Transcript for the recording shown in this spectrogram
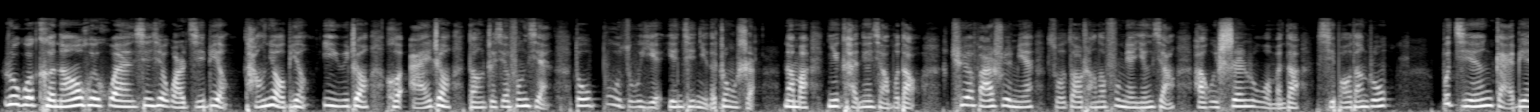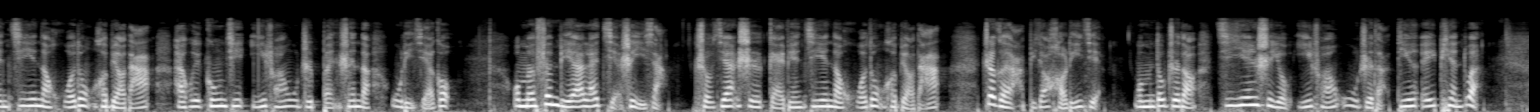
如果可能会患心血管疾病、糖尿病、抑郁症和癌症等这些风险都不足以引起你的重视，那么你肯定想不到，缺乏睡眠所造成的负面影响还会深入我们的细胞当中，不仅改变基因的活动和表达，还会攻击遗传物质本身的物理结构。我们分别来解释一下。首先是改变基因的活动和表达，这个呀比较好理解。我们都知道，基因是有遗传物质的 DNA 片段。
